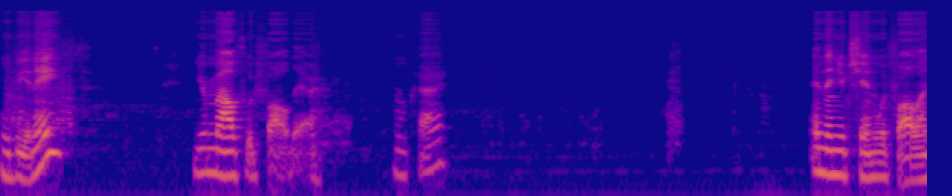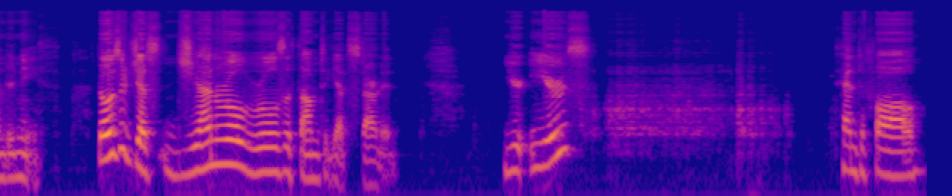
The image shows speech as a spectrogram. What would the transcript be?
would be an eighth. Your mouth would fall there. Okay? and then your chin would fall underneath. Those are just general rules of thumb to get started. Your ears tend to fall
